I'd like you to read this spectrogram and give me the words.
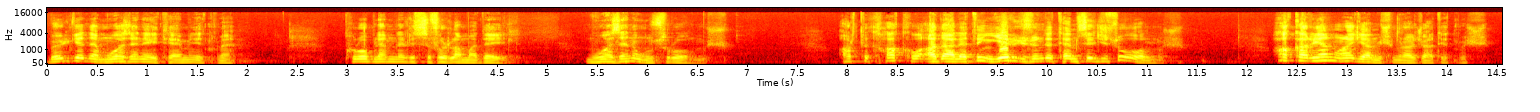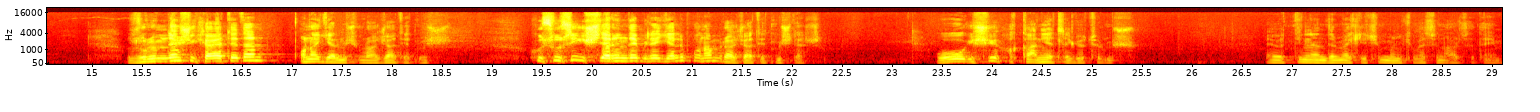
bölgede muvazeneyi temin etme, problemleri sıfırlama değil, muvazene unsuru olmuş. Artık hak ve adaletin yeryüzünde temsilcisi olmuş. Hak arayan ona gelmiş müracaat etmiş. Zulümden şikayet eden ona gelmiş müracaat etmiş. Hususi işlerinde bile gelip ona müracaat etmişler. O işi hakkaniyetle götürmüş. Evet dinlendirmek için mümkümesini arz edeyim.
